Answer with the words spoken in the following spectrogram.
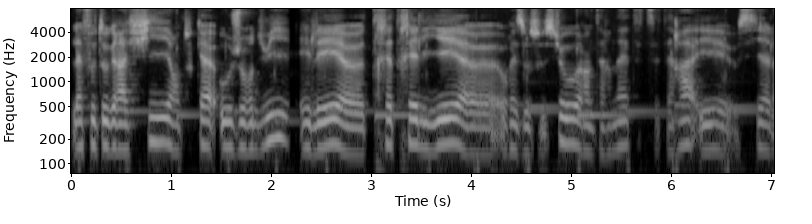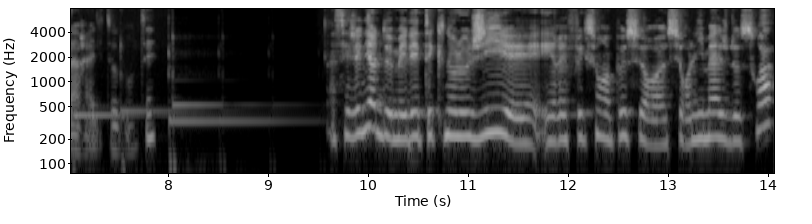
la photographie, en tout cas aujourd'hui, elle est très très liée aux réseaux sociaux, à Internet, etc., et aussi à la réalité augmentée. Ah, C'est génial de mêler technologie et, réflexion un peu sur euh, sur l'image de soi.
